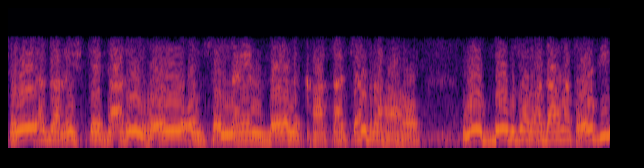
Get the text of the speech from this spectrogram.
سے اگر رشتہ داری ہو، ان سے لین دین کھاتا چل رہا ہو، وہ بغض اور عداوت ہوگی؟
